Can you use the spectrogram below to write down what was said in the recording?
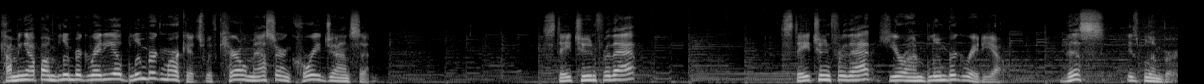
Coming up on Bloomberg Radio, Bloomberg Markets with Carol Massar and Cory Johnson. Stay tuned for that. Stay tuned for that here on Bloomberg Radio. This is Bloomberg.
